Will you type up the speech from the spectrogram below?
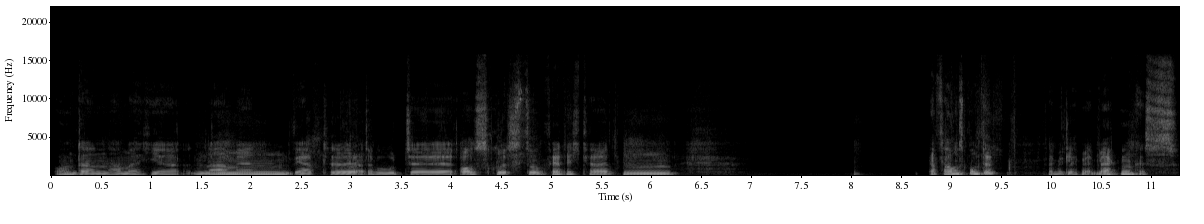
Und dann haben wir hier Namen, Werte, Attribute, Ausrüstung, Fertigkeiten, Erfahrungspunkte. Kann ich mir gleich merken. Es,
